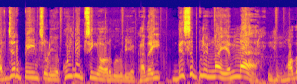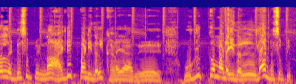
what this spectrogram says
பர்ஜர் பெயின்ஸுடைய குல்தீப் சிங் அவர்களுடைய கதை. டிசிப்ளின்னா என்ன? முதல்ல டிசிப்ளின்னா அடிப்பணிதல் கிடையாது. கிடையாது. ஒழுக்கமடைதல் தான் டிசிப்ளின்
